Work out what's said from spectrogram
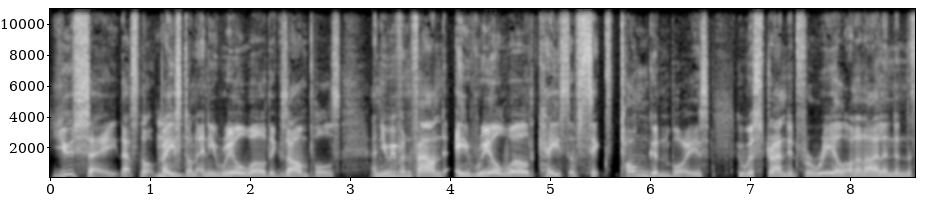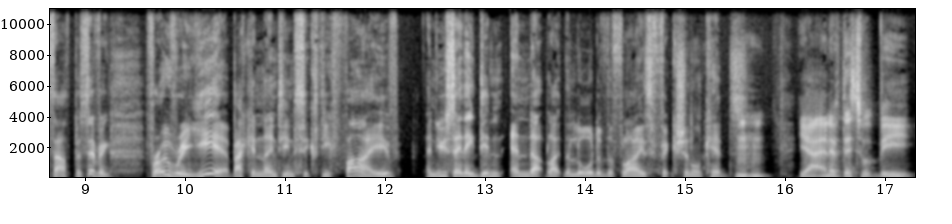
You say that's not based mm. on any real world examples, and you even found a real world case of six Tongan boys who were stranded for real on an island in the South Pacific for over a year back in 1965 and you say they didn't end up like the Lord of the Flies fictional kids. Mm-hmm. Yeah, and if this would be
